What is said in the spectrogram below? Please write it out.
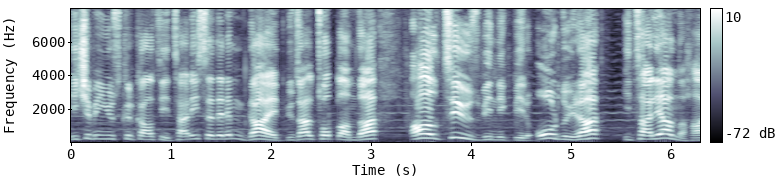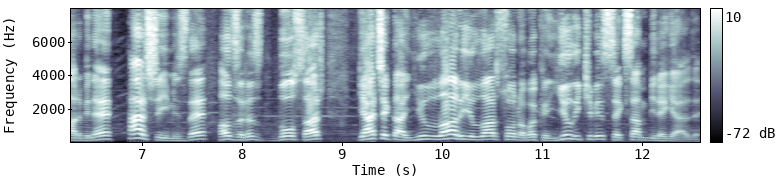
2146'yı terhis edelim. Gayet güzel toplamda 600 binlik bir orduyla İtalyan harbine her şeyimizde hazırız dostlar. Gerçekten yıllar yıllar sonra bakın yıl 2081'e geldi.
